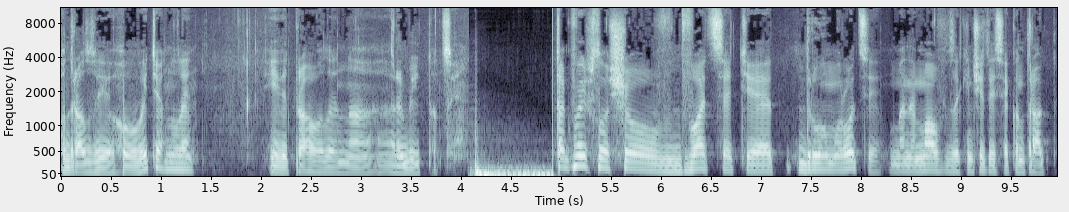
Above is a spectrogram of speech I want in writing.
Одразу його витягнули і відправили на реабілітацію. Так вийшло, що в 22-му році в мене мав закінчитися контракт.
